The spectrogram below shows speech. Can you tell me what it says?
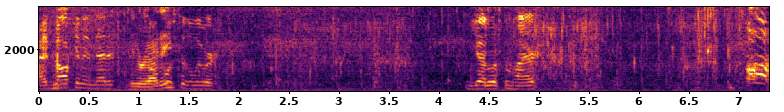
I'm not gonna net it You so ready? close to the lure. You gotta lift them higher. Oh,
